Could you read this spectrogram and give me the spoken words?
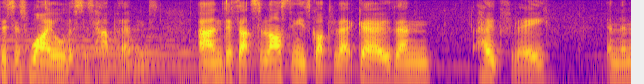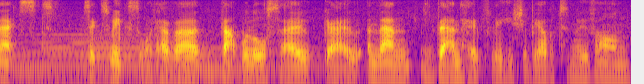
this is why all this has happened. And if that's the last thing he's got to let go, then hopefully in the next six weeks or whatever, that will also go. And then, then hopefully he should be able to move on.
